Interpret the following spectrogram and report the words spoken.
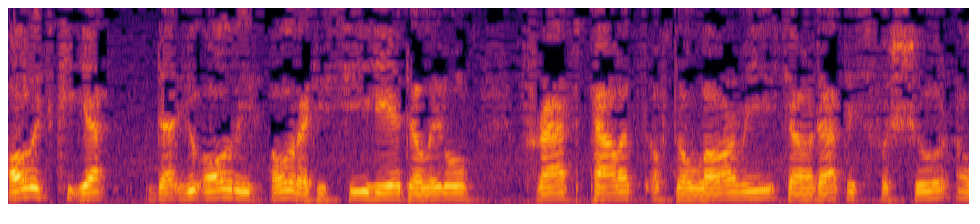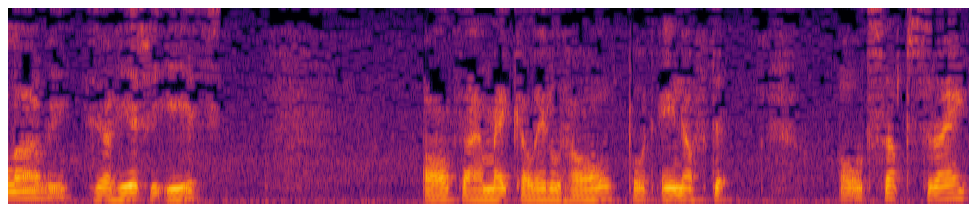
Always keep, yeah, that you already already see here the little frass pellets of the larvae, so that is for sure a larvae. So here she is. Also I make a little hole, put in of the old substrate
